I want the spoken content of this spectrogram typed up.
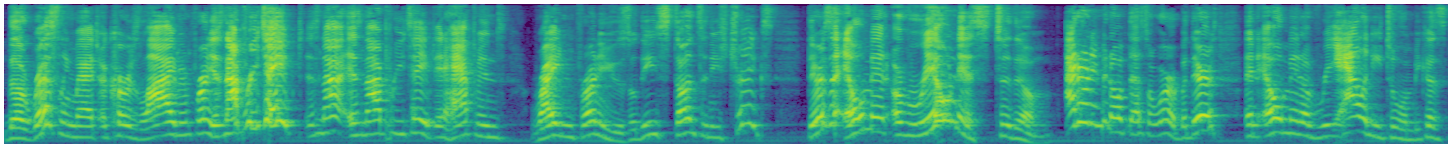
the wrestling match occurs live in front of you. It's not pre-taped. It's not it's not pre-taped. It happens right in front of you. So these stunts and these tricks, there's an element of realness to them. I don't even know if that's a word, but there's an element of reality to them because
